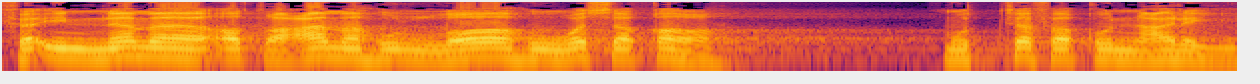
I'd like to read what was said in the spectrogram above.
فإنما أطعمه الله وسقاه. متفق عليه.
